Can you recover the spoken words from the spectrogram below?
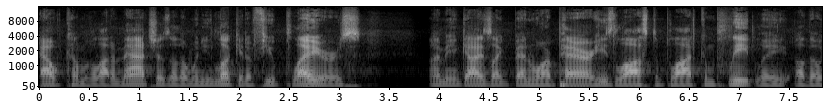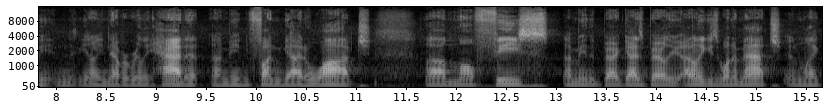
outcome of a lot of matches. Although when you look at a few players, I mean, guys like Benoit Paire, he's lost the plot completely. Although he, you know, he never really had it. I mean, fun guy to watch. Uh, I mean, the guy's barely. I don't think he's won a match in like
